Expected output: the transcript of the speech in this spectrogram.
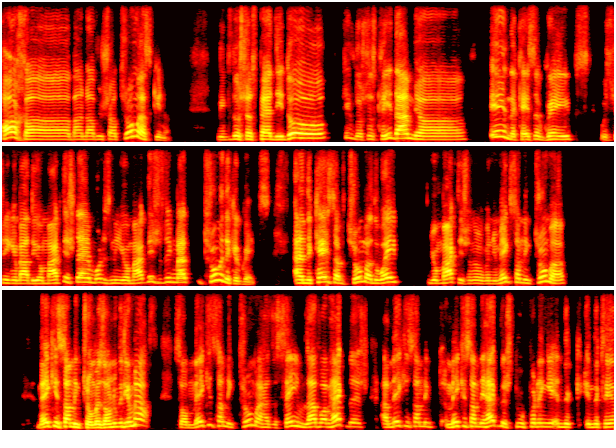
Hacha, Banavin Shatrumaskina. In the case of grapes, we're speaking about the Yom Makdish What does it mean Yom Makdish? We're speaking about Trumanika grapes. And the case of Truma, the way Yom Makdish, when you make something Truma, making something Truma is only with your mouth. So making something truma has the same level of hekdesh and making something making something hekdesh through putting it in the in the clear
